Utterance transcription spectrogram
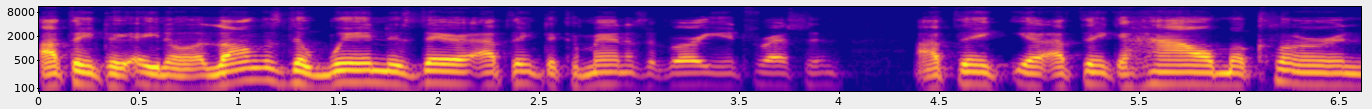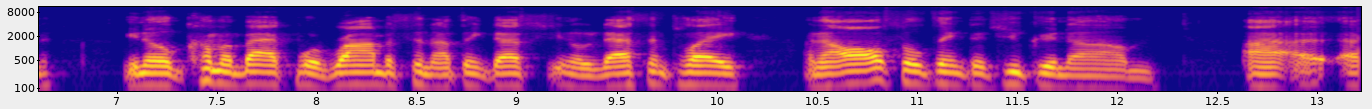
I think that you know, as long as the win is there, I think the Commanders are very interesting. I think yeah, I think how McLaurin, you know, coming back with Robinson, I think that's you know that's in play, and I also think that you can. Um, I, I,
